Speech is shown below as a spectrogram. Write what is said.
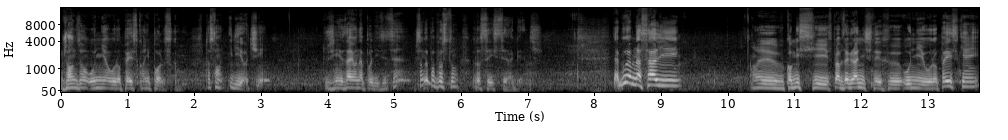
rządzą Unią Europejską i Polską, to są idioci, którzy nie znają na polityce, są to po prostu rosyjscy agenci. Ja byłem na sali y, Komisji Spraw Zagranicznych Unii Europejskiej,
